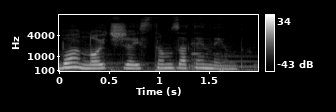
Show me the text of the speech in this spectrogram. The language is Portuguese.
Boa noite, já estamos atendendo.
